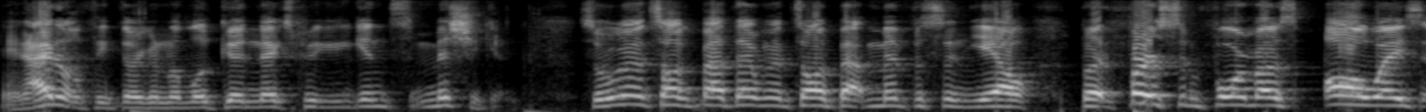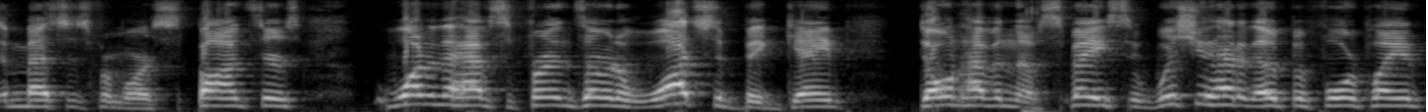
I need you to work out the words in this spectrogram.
and I don't think they're going to look good next week against Michigan. So we're going to talk about that. We're going to talk about Memphis and Yale. But first and foremost, always a message from our sponsors. Wanted to have some friends over to watch the big game don't have enough space, wish you had an open floor plan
